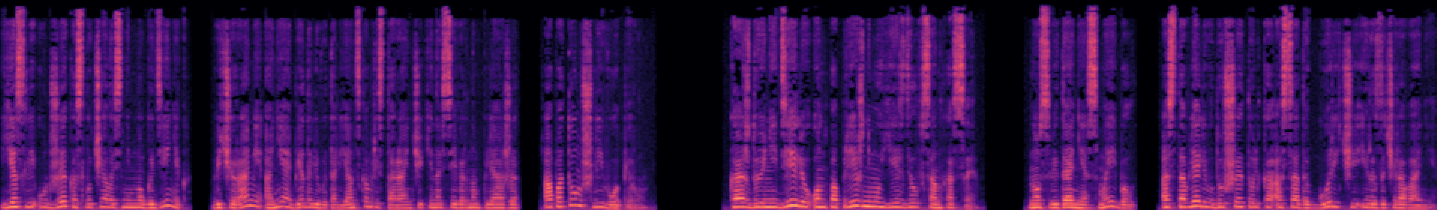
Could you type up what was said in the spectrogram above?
Если у Джека случалось немного денег, вечерами они обедали в итальянском ресторанчике на северном пляже, а потом шли в оперу. Каждую неделю он по-прежнему ездил в Сан-Хосе но свидания с Мейбл оставляли в душе только осадок горечи и разочарования.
